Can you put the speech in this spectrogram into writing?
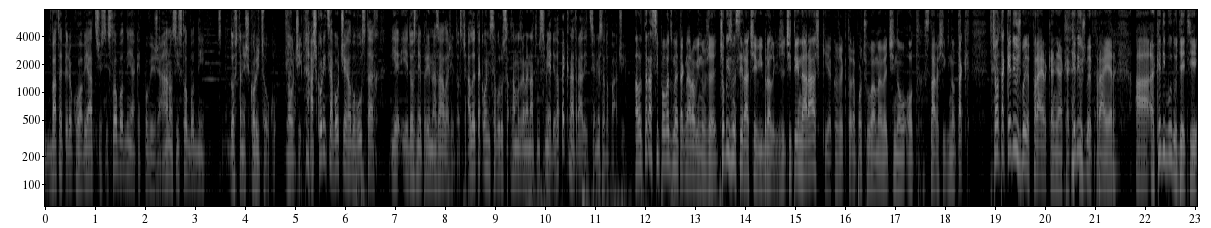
25 rokov a viac, že si slobodný a keď povieš, že áno, si slobodný, dostaneš škoricovku do očí. A škorica v očiach alebo v ústach je, je dosť nepríjemná záležitosť. Ale tak oni sa budú sa, samozrejme na tom smiať. Je to pekná tradícia, mne sa to páči. Ale teraz si povedzme tak na rovinu, že čo by sme si radšej vybrali? Že či tie narážky, akože, ktoré počúvame väčšinou od starších, no tak čo, tak kedy už bude frajerka nejaká, kedy už bude frajer a, a kedy budú deti?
